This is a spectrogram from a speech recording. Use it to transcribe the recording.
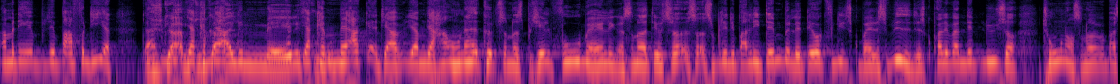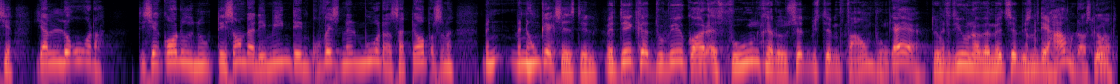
Nej, men det, er- det er bare fordi, at... Der, Du skal- jeg du skal aldrig male jeg, jeg kan mærke, at jeg, jamen, jeg har, hun havde købt sådan noget speciel fugemaling og sådan noget. Det, så, så, så blev det bare lige dæmpet lidt. Det var ikke fordi, det skulle males hvid. Det skulle bare lige være lidt lysere toner og sådan noget. Jeg bare sige, jeg lover dig. Det ser godt ud nu. Det er sådan, der det er mine. Det er en professionel mur, der har sat det op og sådan noget. Men, men hun kan ikke sidde stille. Men det kan, du ved jo godt, at fugen kan du selv bestemme farven på. Ja, ja. Det er jo Men- fordi, hun har været med til at Men bestemme. det har hun da også gjort.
